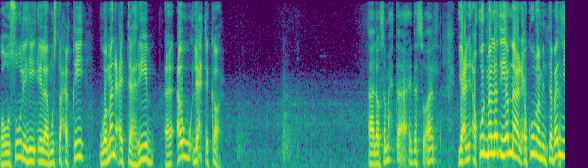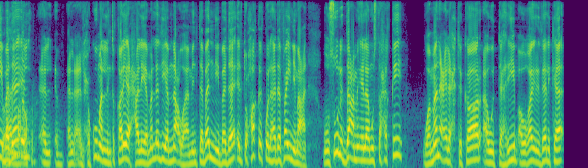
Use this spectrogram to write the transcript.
ووصوله إلى مستحقيه ومنع التهريب آه، أو الاحتكار؟ آه لو سمحت أعيد السؤال. يعني أقول ما الذي يمنع الحكومة من تبني بدائل الحكومة الانتقالية الحالية ما الذي يمنعها من تبني بدائل تحقق الهدفين معا؟ وصول الدعم إلى مستحقيه ومنع الاحتكار أو التهريب أو غير ذلك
